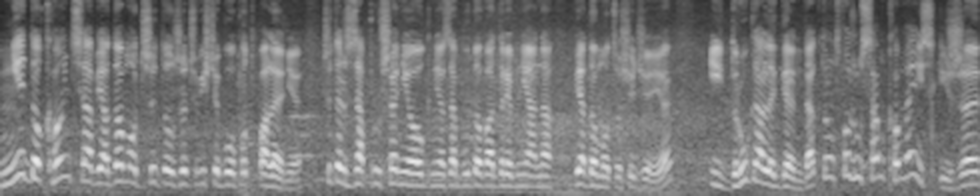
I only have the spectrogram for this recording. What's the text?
Nie do końca wiadomo, czy to rzeczywiście było podpalenie, czy też zapruszenie ognia, zabudowa drewniana, wiadomo co się dzieje. I druga legenda, którą tworzył sam Komeński, że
